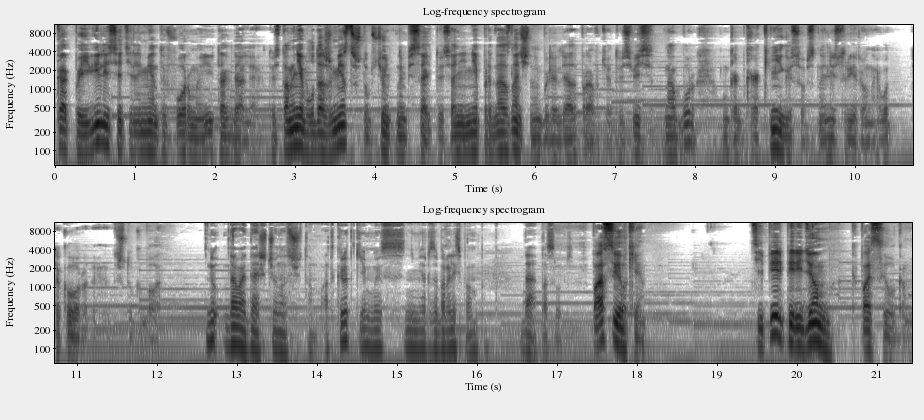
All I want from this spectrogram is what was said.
как появились эти элементы формы и так далее. То есть там не было даже места, чтобы что-нибудь написать. То есть они не предназначены были для отправки. То есть весь этот набор, он как, как книга, собственно, иллюстрированная. Вот такого рода эта штука была. Ну, давай дальше, что у нас еще там? Открытки, мы с ними разобрались, по-моему. Да, посылки. Посылки. Теперь перейдем к посылкам.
